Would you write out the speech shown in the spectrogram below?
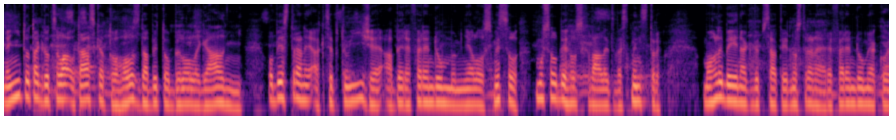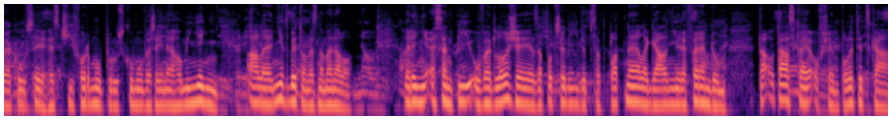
Není to tak docela otázka toho, zda by to bylo legální. Obě strany akceptují, že aby referendum mělo smysl, musel by ho schválit Westminster. Mohli by jinak vypsat jednostranné referendum jako jakousi hezčí formu průzkumu veřejného mínění, ale nic by to neznamenalo. Vedení SNP uvedlo, že je zapotřebí vypsat platné legální referendum. Ta otázka je ovšem politická.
